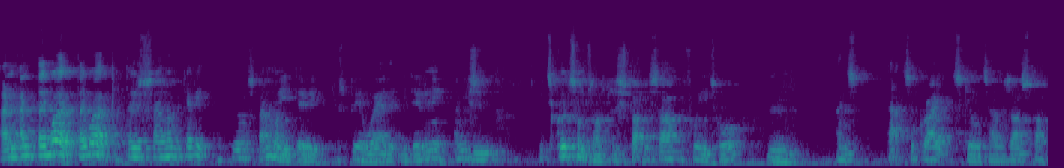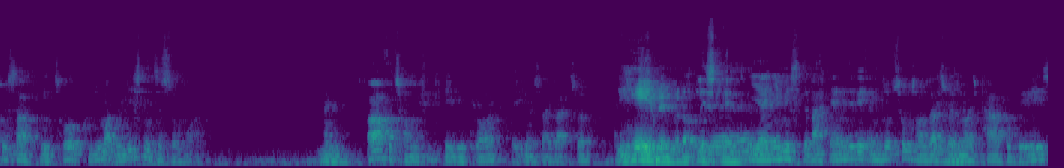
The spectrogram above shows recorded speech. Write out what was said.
And and they weren't, they weren't. They were just saying, oh, we get it. We understand why you do it. Just be aware that you're doing it. And you, s it's good sometimes you stop yourself before you talk. Mm. And that's a great skill to have as well. Stop yourself before you talk because you might be listening to someone. And half the time if you a reply that you're going to say back to them. You're hearing but not listening. Yeah, and you miss the back end of it. And sometimes that's where the most powerful bit is.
